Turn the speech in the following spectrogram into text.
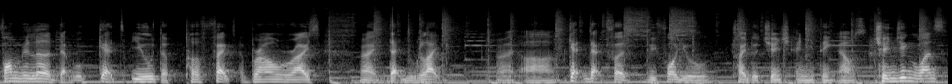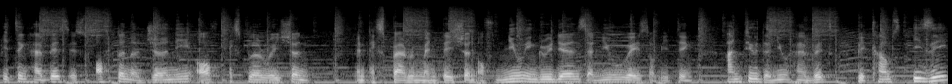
formula that will get you the perfect brown rice right, that you like. Right? Uh, get that first before you try to change anything else. Changing one's eating habits is often a journey of exploration and experimentation of new ingredients and new ways of eating until the new habit becomes easy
